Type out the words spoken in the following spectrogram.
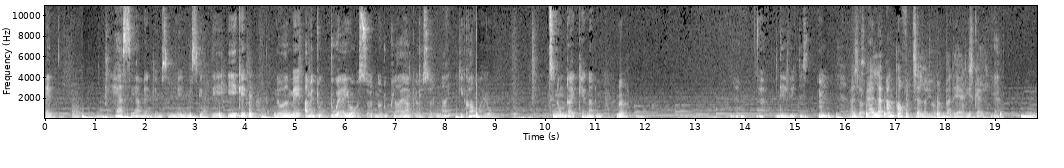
at her ser man dem som menneske. Det er ikke noget med, at men du, du er jo også sådan, og du plejer at gøre sådan. Nej, de kommer jo til nogen, der ikke kender dem. ja. Ja. Det er vigtigst. Mm. Altså alle andre fortæller jo dem, hvad det er, de skal. Ja. Mm,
